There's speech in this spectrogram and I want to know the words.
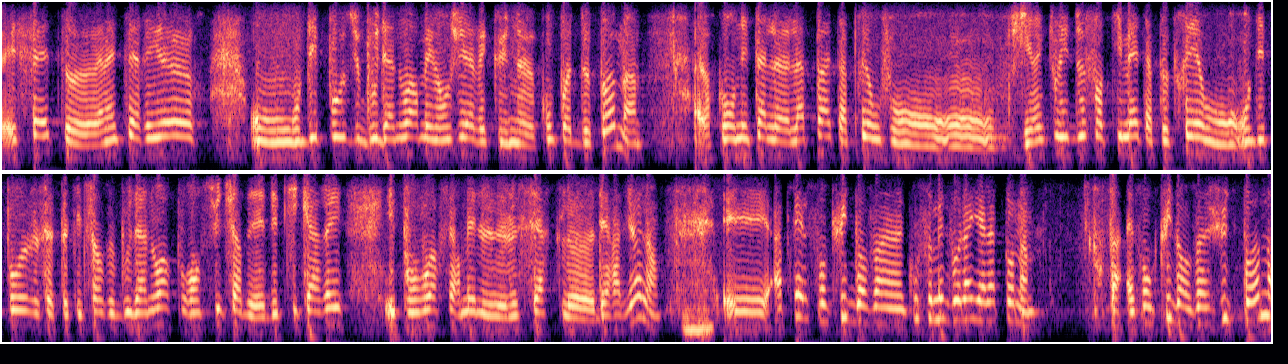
est faite, à l'intérieur, on, dépose du boudin noir mélangé avec une compote de pommes. Alors quand on étale la pâte, après on, je dirais tous les 2 cm à peu près, on, dépose cette petite sauce de boudin noir pour ensuite faire des, petits carrés et pouvoir fermer le, cercle des ravioles. Et après elles sont cuites dans un consommé de volaille à la pomme. Enfin, elles sont cuites dans un jus de pomme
